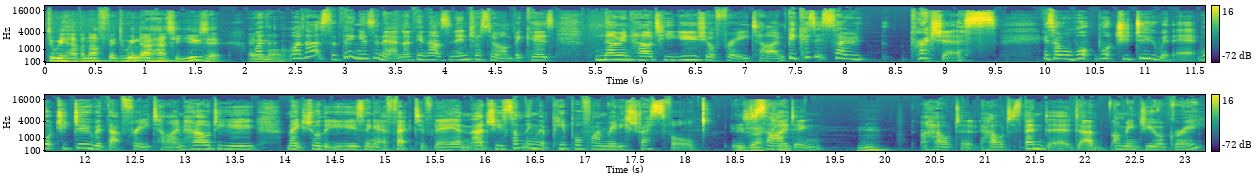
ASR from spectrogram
do we have enough of it? Do we know how to use it anymore? Well, well, that's the thing, isn't it? And I think that's an interesting one because knowing how to use your free time, because it's so precious. It's like, well, what, what do you do with it? What do you do with that free time? How do you make sure that you're using it effectively? And actually, something that people find really stressful exactly. deciding Mm, how to how to spend it. Um, I mean, do you agree?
